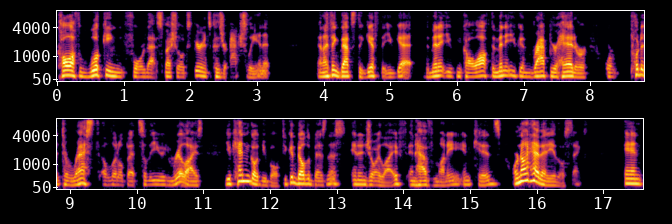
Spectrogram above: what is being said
Call off looking for that special experience because you're actually in it. And I think that's the gift that you get. The minute you can call off, the minute you can wrap your head or or put it to rest a little bit so that you can realize you can go do both. You can build a business and enjoy life and have money and kids or not have any of those things. And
